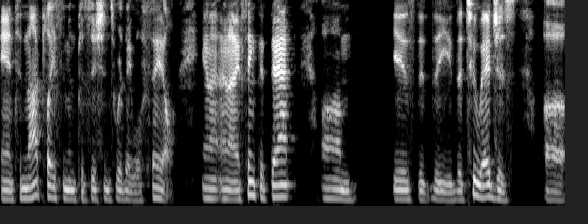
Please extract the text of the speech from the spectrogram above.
and to not place them in positions where they will fail. And I, and I think that that um, is the, the, the two edges uh,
